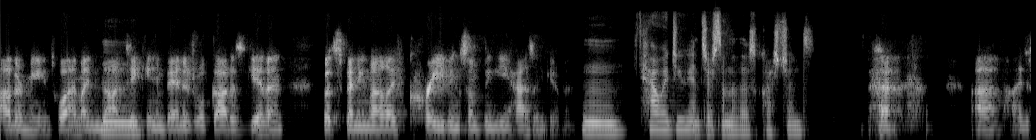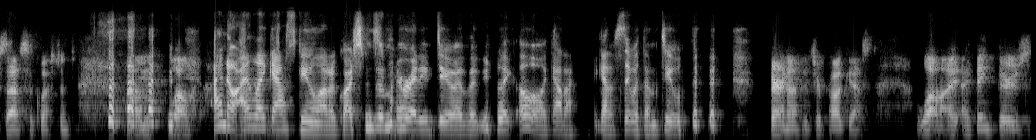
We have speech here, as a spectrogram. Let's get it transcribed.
other means why am i not mm. taking advantage of what god has given but spending my life craving something he hasn't given mm. how would you answer some of those questions uh, I just asked the questions. Um, well, I know I like asking a lot of questions in my writing too, and then you're like, "Oh, I gotta, I gotta sit with them too." Fair enough. It's your podcast. Well, I, I, think there's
